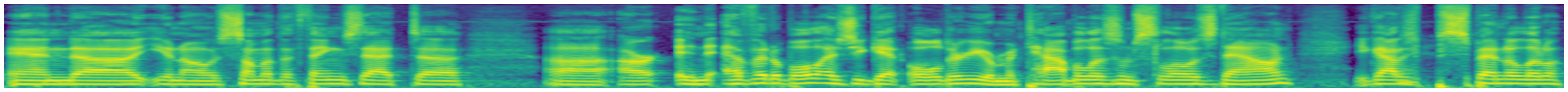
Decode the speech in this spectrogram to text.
and uh, you know some of the things that. Uh, are inevitable as you get older. Your metabolism slows down. You got to spend a little.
